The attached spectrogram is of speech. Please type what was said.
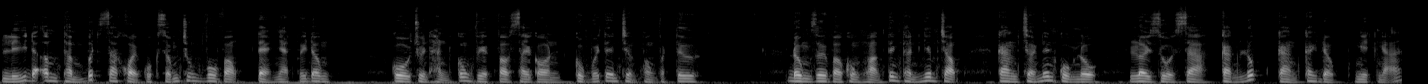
Lý đã âm thầm bứt ra khỏi cuộc sống chung vô vọng, tẻ nhạt với Đông. Cô chuyển hẳn công việc vào Sài Gòn cùng với tên trưởng phòng vật tư. Đông rơi vào khủng hoảng tinh thần nghiêm trọng, càng trở nên cuồng nộ, lời rủa xả càng lúc càng cay độc, nghiệt ngã.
